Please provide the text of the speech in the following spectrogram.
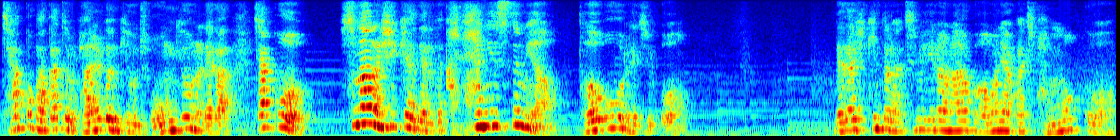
자꾸 바깥으로 밝은 기운, 좋은 기운을 내가 자꾸 순환을 시켜야 되는데 가만히 있으면 더 우울해지고 내가 시킨 대로 아침에 일어나고 어머니랑 같이 밥 먹고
